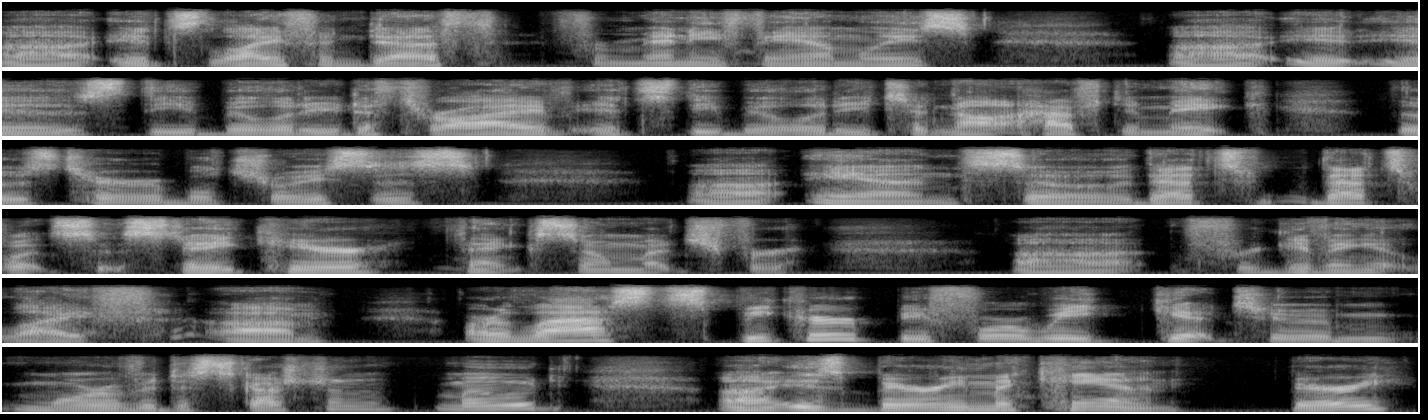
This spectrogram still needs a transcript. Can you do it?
Uh, it's life and death for many families. Uh, it is the ability to thrive. It's the ability to not have to make those terrible choices. Uh, and so that's that's what's at stake here. Thanks so much for uh, for giving it life. Um, our last speaker before we get to more of a discussion mode is Barry McCann. Barry?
